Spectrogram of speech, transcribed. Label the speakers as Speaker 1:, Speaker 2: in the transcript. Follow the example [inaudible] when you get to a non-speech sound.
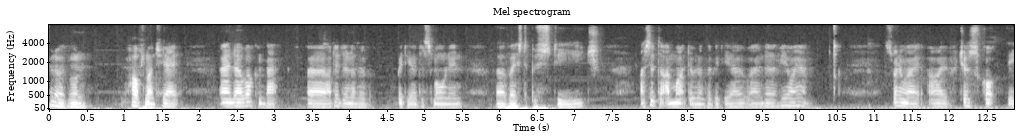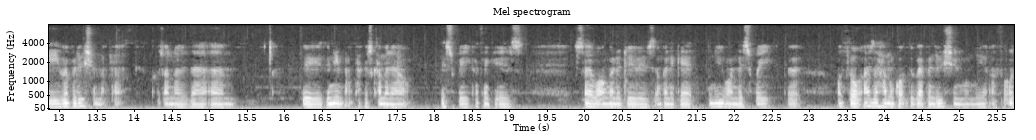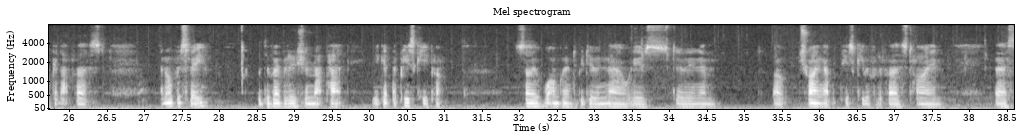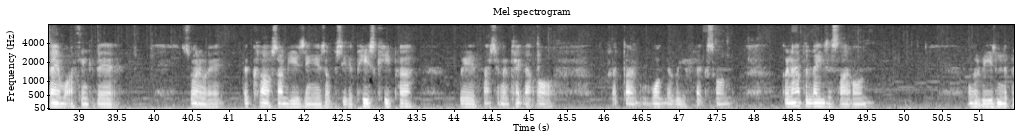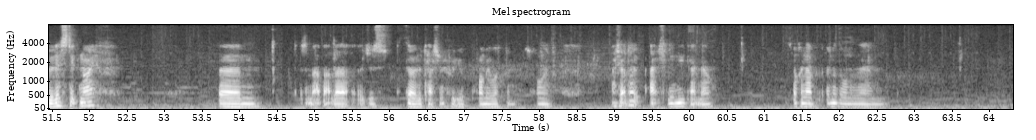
Speaker 1: Hello everyone, Harvs98, and uh, welcome back. Uh, I did another video this morning, uh, Race to Prestige. I said that I might do another video, and uh, here I am. So anyway, I've just got the Revolution map pack, because I know that um, the, the new map pack is coming out this week, I think it is. So what I'm going to do is I'm going to get the new one this week, but I thought as I haven't got the Revolution one yet, I thought I'd get that first. And obviously, with the Revolution map pack, you get the Peacekeeper. So what I'm going to be doing now is doing, um, well, trying out the Peacekeeper for the first time, uh, saying what I think of it. So anyway, the class I'm using is obviously the Peacekeeper with, actually I'm going to take that off, I don't want the reflex on. I'm going to have the laser sight on. I'm going to be using the ballistic knife. Um, doesn't matter about that, just third attachment for your primary weapon, it's fine. Actually, I don't actually need that now. So I can have another one of them.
